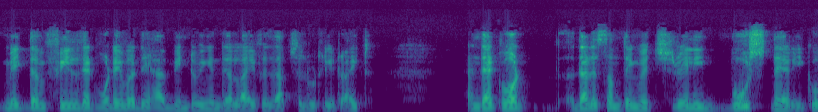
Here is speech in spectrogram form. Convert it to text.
make them feel that whatever they have been doing in their life is absolutely right. And that what that is something which really boosts their ego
